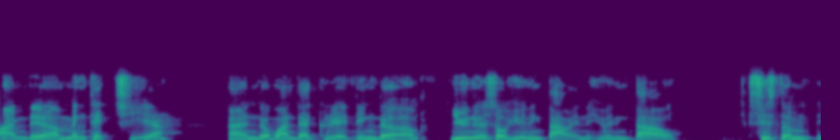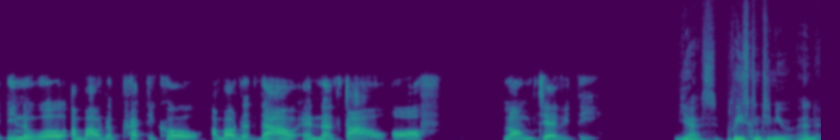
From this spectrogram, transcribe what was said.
I'm the Mantak Chia and the one that creating the universal healing Tao and the healing Tao system in the world about the practical, about the Tao and the Tao of longevity. Yes, please continue. And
